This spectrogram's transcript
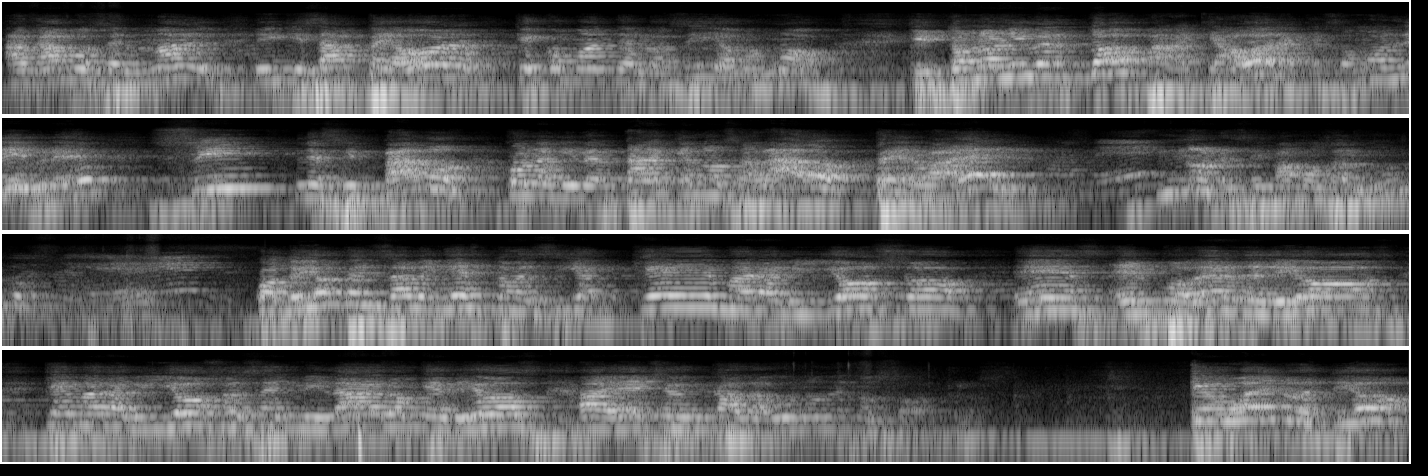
hagamos el mal y quizás peor que como antes lo hacíamos, no. Cristo nos libertó para que ahora que somos libres, sí le sirvamos con la libertad que nos ha dado, pero a Él no le sirvamos al mundo. Cuando yo pensaba en esto decía, qué maravilloso es el poder de Dios, qué maravilloso es el milagro que Dios ha hecho en cada uno de nosotros. Qué bueno es Dios.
